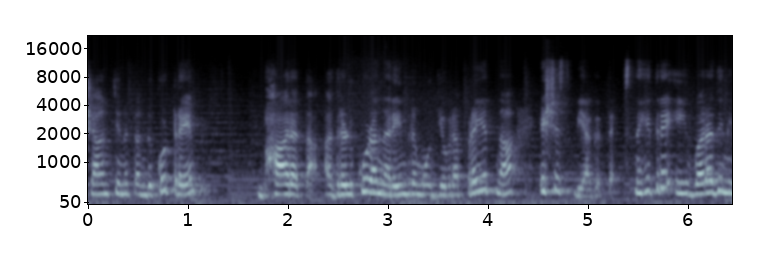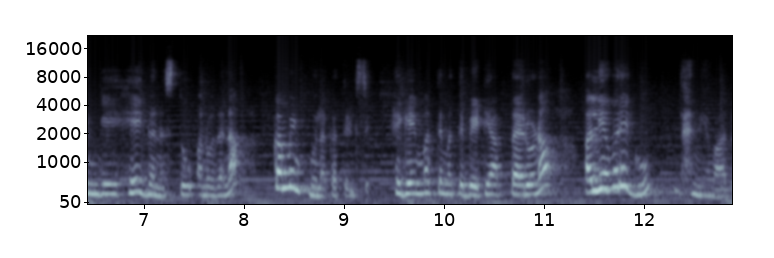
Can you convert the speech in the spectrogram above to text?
ಶಾಂತಿಯನ್ನು ತಂದುಕೊಟ್ರೆ ಭಾರತ. ಅದರಲ್ಲೂ ಕೂಡ ನರೇಂದ್ರ ಮೋದಿಯವರ ಪ್ರಯತ್ನ ಯಶಸ್ವಿಯಾಗುತ್ತೆ. ಸ್ನೇಹಿತರೆ, ಈ ವರದಿ ನಿಮಗೆ ಹೇಗನಿಸ್ತು ಅನ್ನೋದನ್ನ ಕಮೆಂಟ್ ಮೂಲಕ ತಿಳಿಸಿ. ಹೀಗೆ ಮತ್ತೆ ಮತ್ತೆ ಭೇಟಿ ಆಗ್ತಾ ಇರೋಣ. ಅಲ್ಲಿಯವರೆಗೂ ಧನ್ಯವಾದ.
